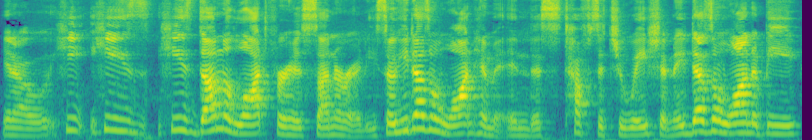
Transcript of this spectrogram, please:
you know he he's he's done a lot for his son already so he doesn't want him in this tough situation he doesn't want to be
